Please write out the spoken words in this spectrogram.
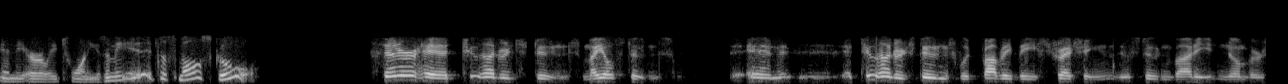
in the early 20s? I mean, it's a small school. Centre had 200 students, male students, and 200 students would probably be stretching the student body numbers.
